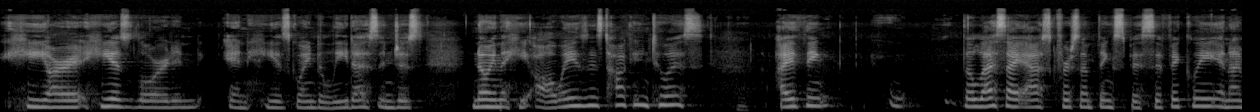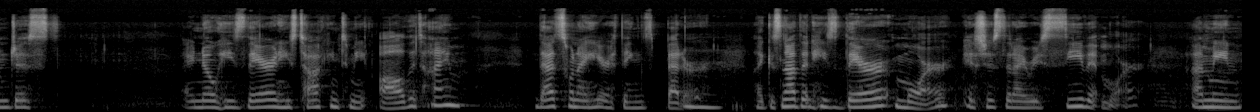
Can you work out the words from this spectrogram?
he are he is Lord, and and he is going to lead us, and just knowing that he always is talking to us. I think the less I ask for something specifically, and I'm just I know he's there and he's talking to me all the time that's when I hear things better. Like it's not that he's there more, it's just that I receive it more. I mean,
